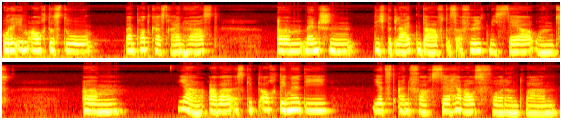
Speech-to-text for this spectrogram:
oder eben auch, dass du beim Podcast reinhörst, ähm, Menschen, die ich begleiten darf, das erfüllt mich sehr und ähm, ja, aber es gibt auch Dinge, die jetzt einfach sehr herausfordernd waren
